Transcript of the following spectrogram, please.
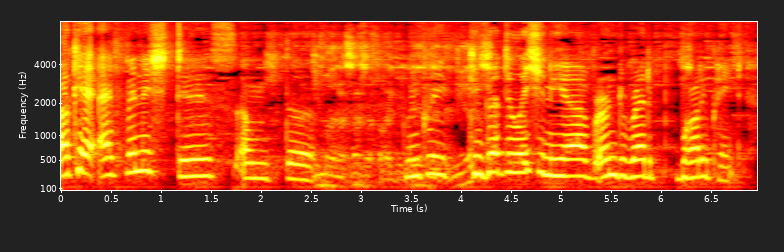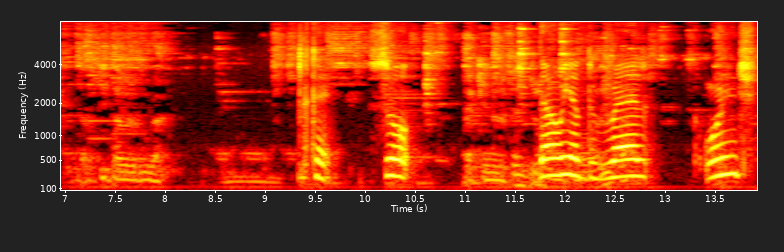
Okay, I finished this um the green crate. Congratulations, you have earned the red body paint verdura. Okay, so then we have the red, orange,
